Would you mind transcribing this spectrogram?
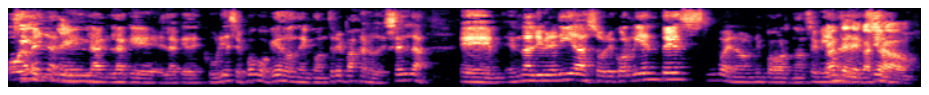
Hoy ¿Sabés en- la que, en- la, la que, la que descubrí hace poco, que es donde encontré pájaros de celda? Eh, en una librería sobre corrientes, bueno, no importa, no sé bien. Antes de. Callao.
